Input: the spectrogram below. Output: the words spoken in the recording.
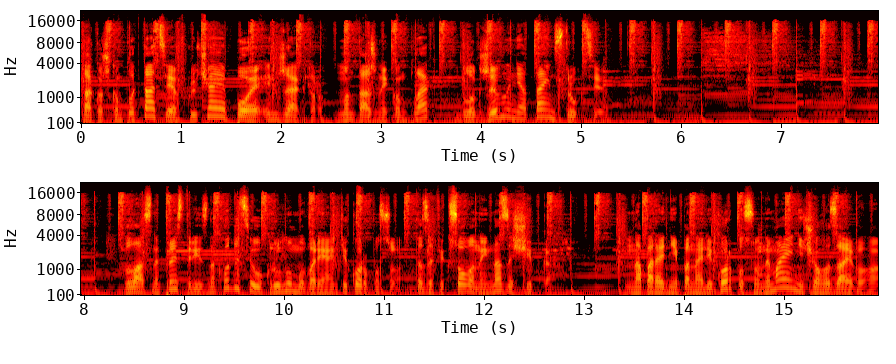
Також комплектація включає PoE інжектор, монтажний комплект, блок живлення та інструкцію. Власне, пристрій знаходиться у круглому варіанті корпусу та зафіксований на защіпках. На передній панелі корпусу немає нічого зайвого.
